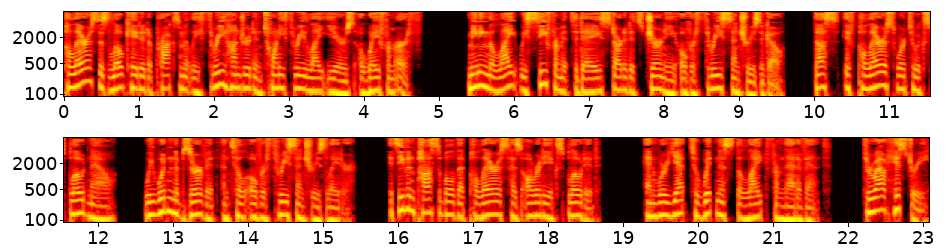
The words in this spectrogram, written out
Polaris is located approximately 323 light-years away from Earth, meaning the light we see from it today started its journey over three centuries ago. Thus, if Polaris were to explode now, we wouldn't observe it until over three centuries later. It's even possible that Polaris has already exploded, and we're yet to witness the light from that event. Throughout history,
